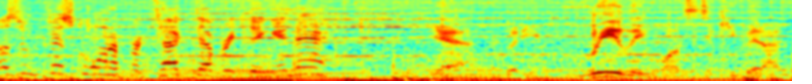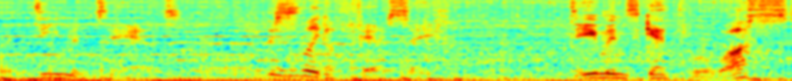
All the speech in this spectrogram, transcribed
Doesn't Fisk want to protect everything in there? Yeah, but he really wants to keep it out of the demons' hands. This is like a failsafe. Demons get through us.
